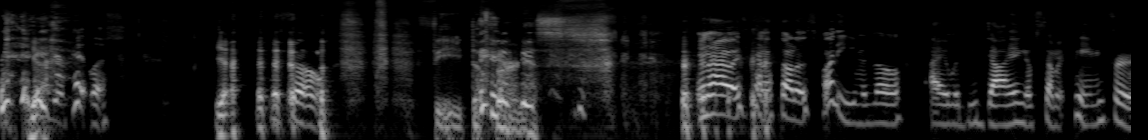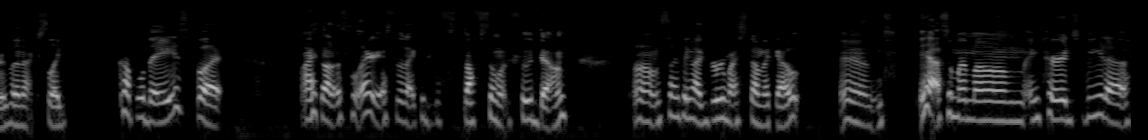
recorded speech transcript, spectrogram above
Yeah. you're pitless. Yeah. So feed the furnace. and I always kind of thought it was funny, even though I would be dying of stomach pain for the next like couple days, but I thought it was hilarious that I could just stuff so much food down. Um, so I think I grew my stomach out, and yeah, so my mom encouraged me to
